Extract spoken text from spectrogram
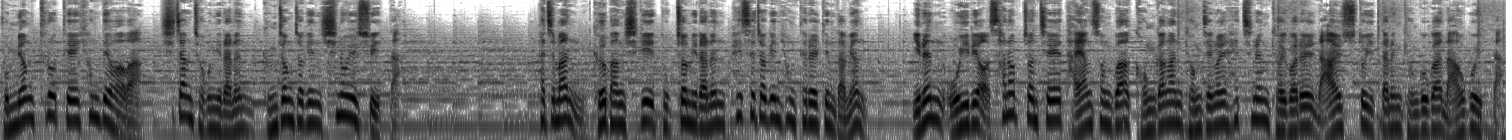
분명 트로트의 현대화와 시장 적응이라는 긍정적인 신호일 수 있다. 하지만 그 방식이 독점이라는 폐쇄적인 형태를 띈다면 이는 오히려 산업 전체의 다양성과 건강한 경쟁을 해치는 결과를 낳을 수도 있다는 경고가 나오고 있다.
